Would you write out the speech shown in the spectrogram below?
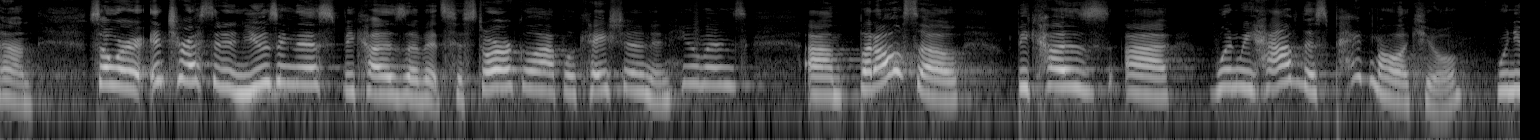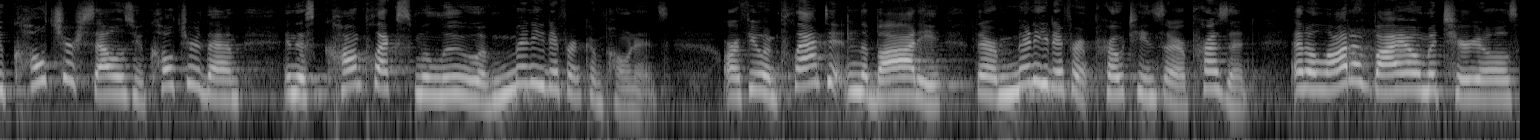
Um, so we're interested in using this because of its historical application in humans, um, but also because uh, when we have this PEG molecule, when you culture cells, you culture them in this complex milieu of many different components. Or if you implant it in the body, there are many different proteins that are present. And a lot of biomaterials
